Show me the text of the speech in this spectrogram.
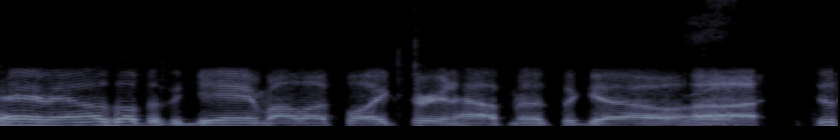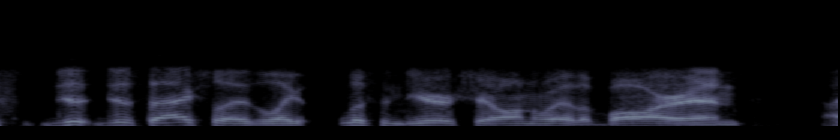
Hey man, I was up at the game. I left like three and a half minutes ago. Right. Uh, just, just, just actually, I was like listening to your show on the way to the bar, and I,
